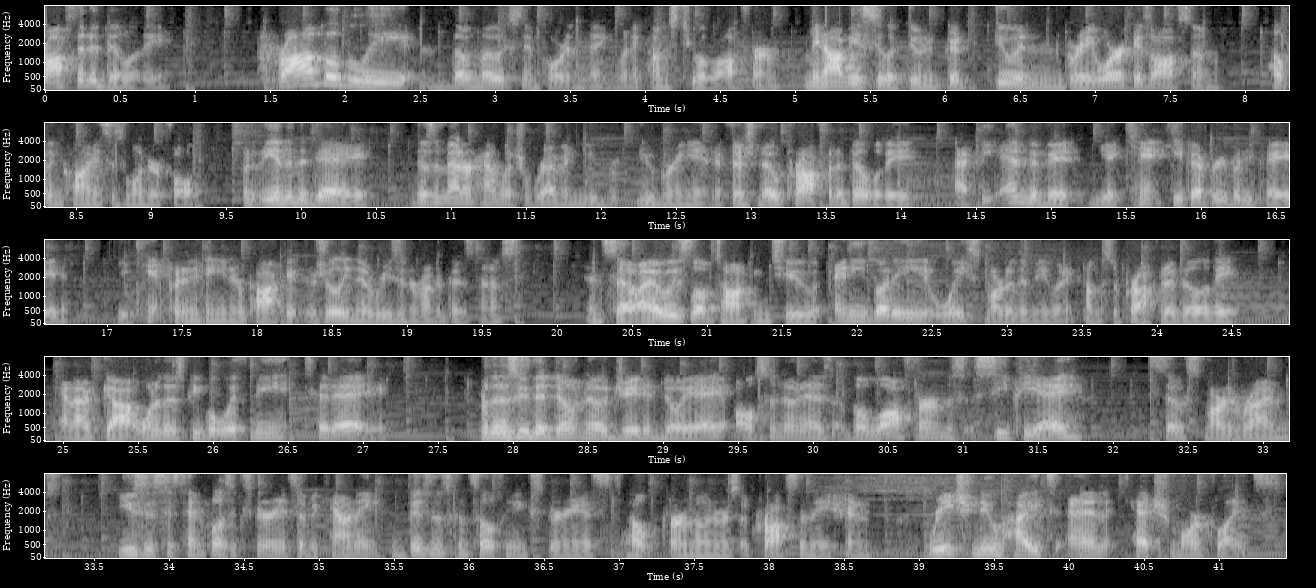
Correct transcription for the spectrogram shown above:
profitability probably the most important thing when it comes to a law firm. I mean, obviously, look, doing good, doing great work is awesome. Helping clients is wonderful. But at the end of the day, it doesn't matter how much revenue you bring in. If there's no profitability, at the end of it, you can't keep everybody paid. You can't put anything in your pocket. There's really no reason to run a business. And so I always love talking to anybody way smarter than me when it comes to profitability. And I've got one of those people with me today. For those of you that don't know Jayden Doye, also known as the law firm's CPA, so smart it rhymes, uses his 10 plus experience of accounting and business consulting experience to help firm owners across the nation reach new heights and catch more flights.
